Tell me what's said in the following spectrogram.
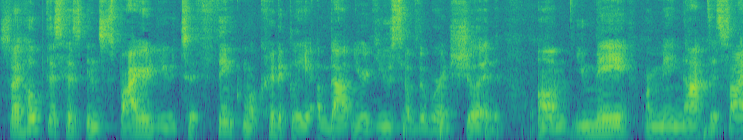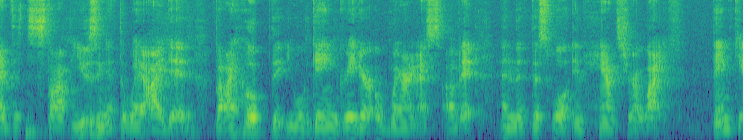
So I hope this has inspired you to think more critically about your use of the word should. Um, you may or may not decide to stop using it the way I did, but I hope that you will gain greater awareness of it and that this will enhance your life. Thank you.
